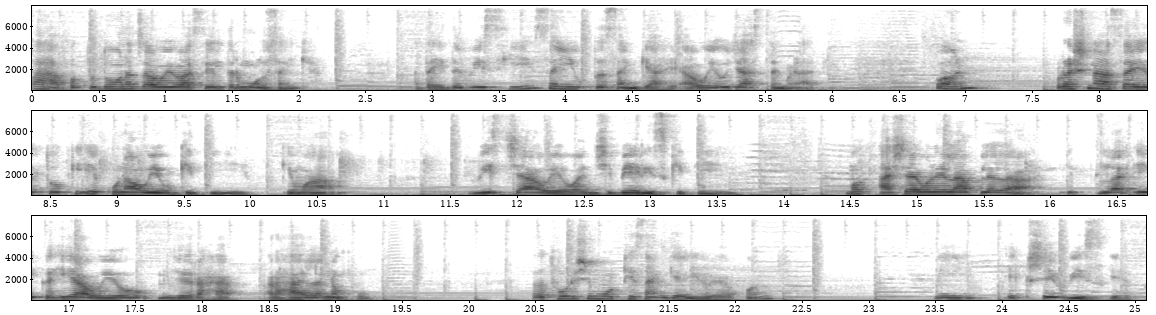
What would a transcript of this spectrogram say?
पहा फक्त दोनच अवयव असेल तर मूळ संख्या. आता इथं वीस ही संयुक्त संख्या आहे. अवयव जास्त मिळाले. पण प्रश्न असा येतो की एकूण अवयव किती? किंवा वीसच्या अवयवांची बेरीज किती? मग अशा वेळेला आपल्याला इथला एकही अवयव म्हणजे राहा राहायला नको. आता थोडीशी मोठी संख्या घेऊया आपण. मी एकशे वीस घेतो.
